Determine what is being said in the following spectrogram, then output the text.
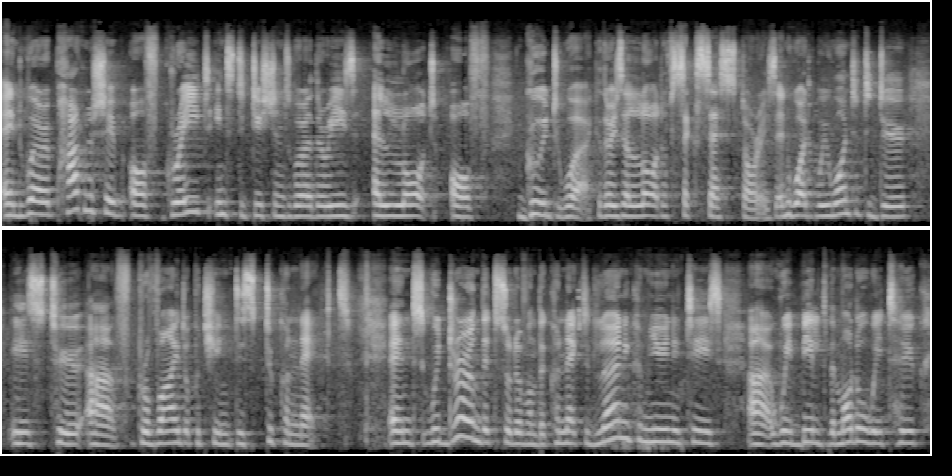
And we're a partnership of great institutions where there is a lot of good work. There is a lot of success stories. And what we wanted to do is to uh, provide opportunities to connect. And we drew on that sort of on the connected learning communities. Uh, we built the model we took,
